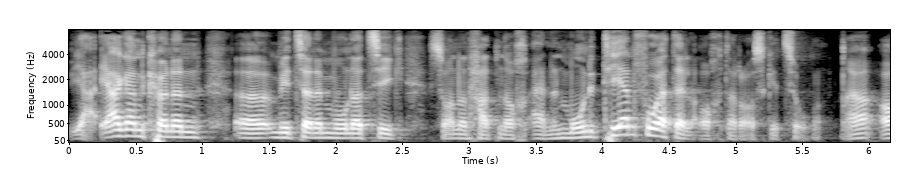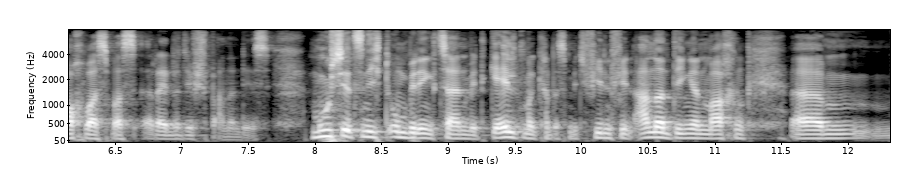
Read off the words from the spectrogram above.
ja, ärgern können äh, mit seinem Monatssieg, sondern hat noch einen monetären Vorteil auch daraus gezogen. Ja, auch was, was relativ spannend ist. Muss jetzt nicht unbedingt sein mit Geld, man kann das mit vielen, vielen anderen Dingen machen, ähm,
